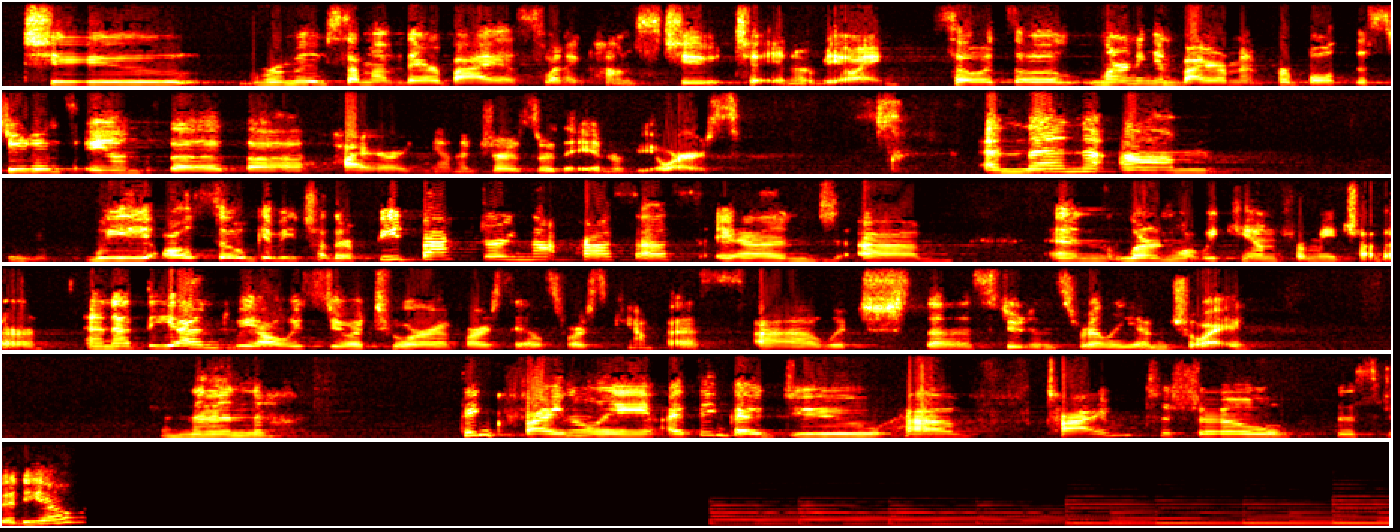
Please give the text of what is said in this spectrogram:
to remove some of their bias when it comes to to interviewing. So it's a learning environment for both the students and the, the hiring managers or the interviewers. And then um, we also give each other feedback during that process and um, and learn what we can from each other. And at the end, we always do a tour of our Salesforce campus, uh, which the students really enjoy. And then I think finally, I think I do have time to show this video.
